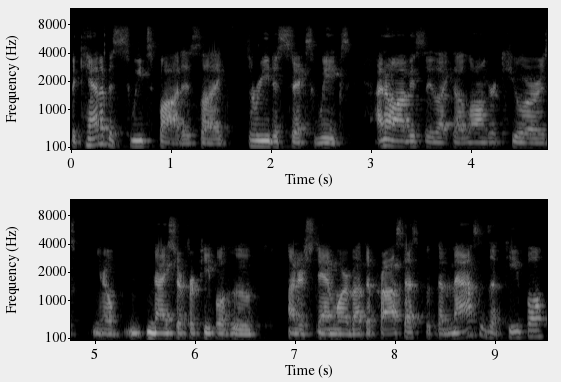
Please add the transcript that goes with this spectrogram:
the cannabis sweet spot is like three to six weeks. I know obviously like a longer cure is you know nicer for people who understand more about the process, but the masses of people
